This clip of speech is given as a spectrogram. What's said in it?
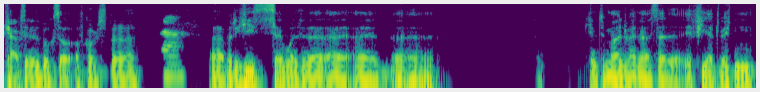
character in the books, of course, but. Uh, yeah, Uh, but he said one thing that, I, I, uh, came to mind right now is that if he had written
